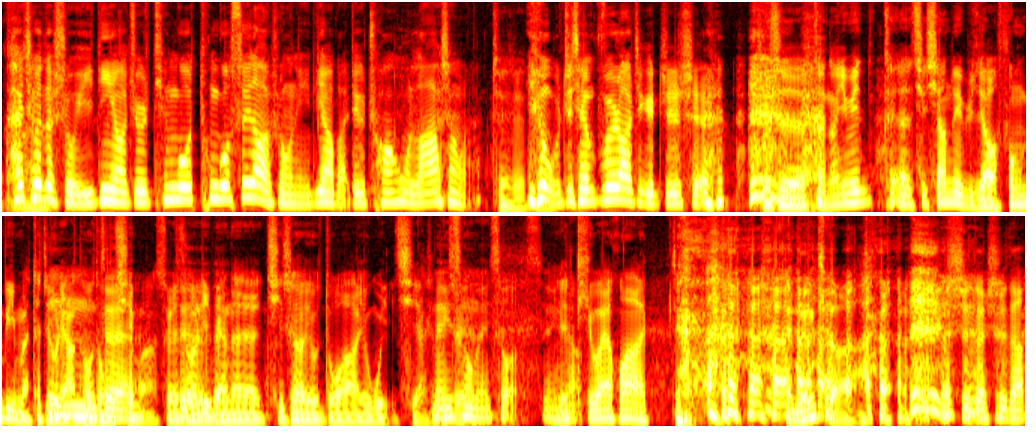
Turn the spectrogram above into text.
开车的时候一定要就是通过通过隧道的时候，你一定要把这个窗户拉上来。对对，因为我之前不知道这个知识，就是可能因为呃相对比较封闭嘛，它只有两头通气嘛，所以说里边的汽车又多啊，有尾气啊什么。没错没错，所以题外话 很能扯啊。是的，是的。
